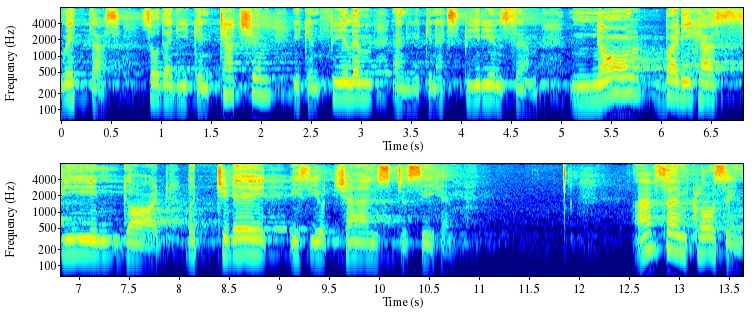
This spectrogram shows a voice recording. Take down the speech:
with us so that you can touch him, you can feel him, and you can experience him. Nobody has seen God, but today is your chance to see him. As I'm closing,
